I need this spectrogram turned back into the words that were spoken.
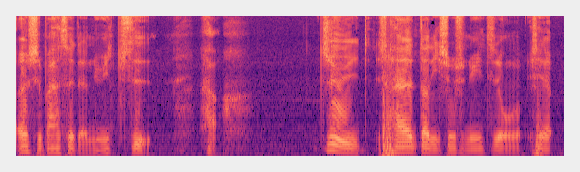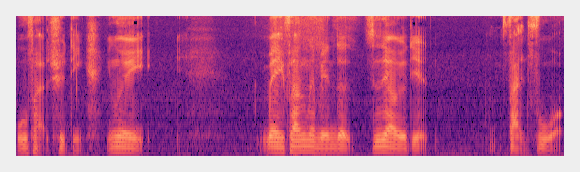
二十八岁的女子，好，至于她到底是不是女子，我们现在无法确定，因为美方那边的资料有点反复哦。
